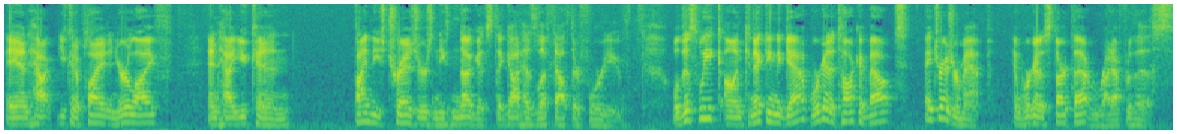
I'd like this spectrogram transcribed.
and how you can apply it in your life and how you can find these treasures and these nuggets that God has left out there for you? Well, this week on Connecting the Gap, we're going to talk about a treasure map. And we're going to start that right after this.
